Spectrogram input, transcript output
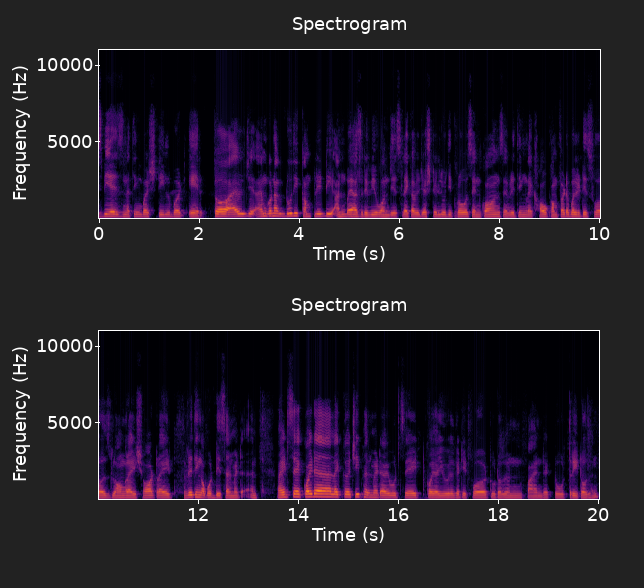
sba is nothing but steelbird air so i'll i'm gonna do the completely unbiased review on this. Like i will just tell you the pros and cons everything like how comfortable it is for long ride short ride everything about this helmet. And it's a quite a like a cheap helmet i would say. It, you will get it for 2500 to 3000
